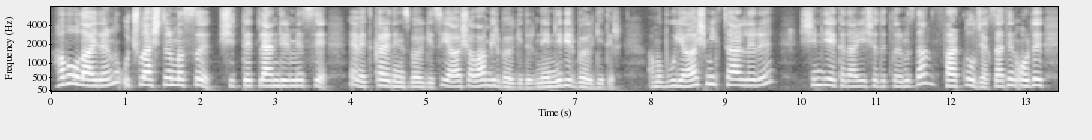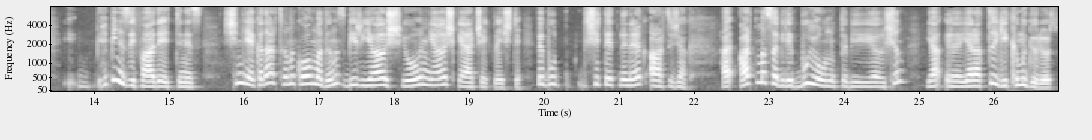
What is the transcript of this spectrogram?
hava olaylarını uçlaştırması, şiddetlendirmesi. Evet Karadeniz bölgesi yağış alan bir bölgedir, nemli bir bölgedir. Ama bu yağış miktarları şimdiye kadar yaşadıklarımızdan farklı olacak. Zaten orada e, hepiniz ifade ettiniz. Şimdiye kadar tanık olmadığımız bir yağış, yoğun yağış gerçekleşti ve bu şiddetlenerek artacak. Artmasa bile bu yoğunlukta bir yağışın ya, e, yarattığı yıkımı görüyoruz.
